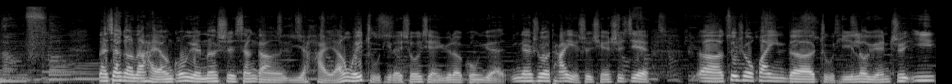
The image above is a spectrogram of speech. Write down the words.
能否？那香港的海洋公园呢？是香港以海洋为主题的休闲娱乐公园，应该说它也是全世界，呃最受欢迎的主题乐园之一，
